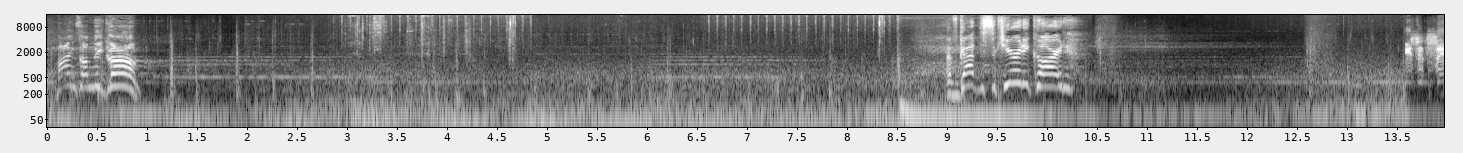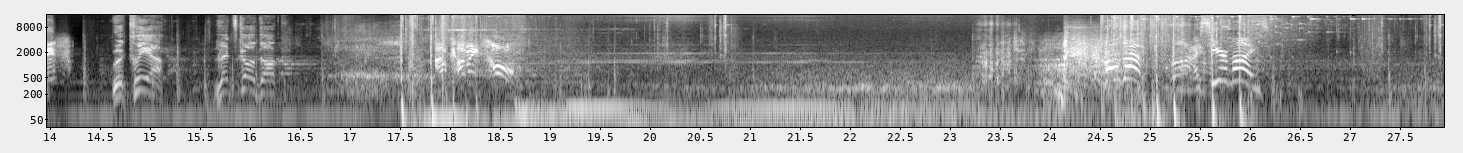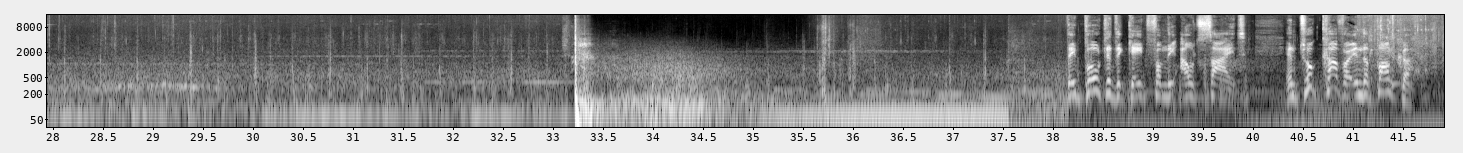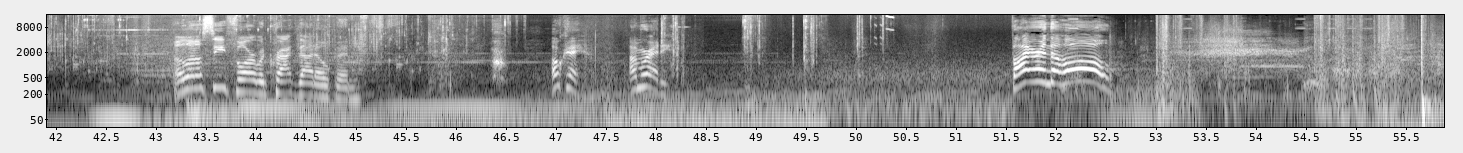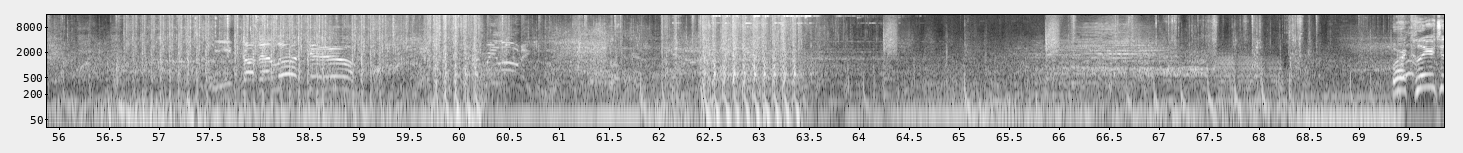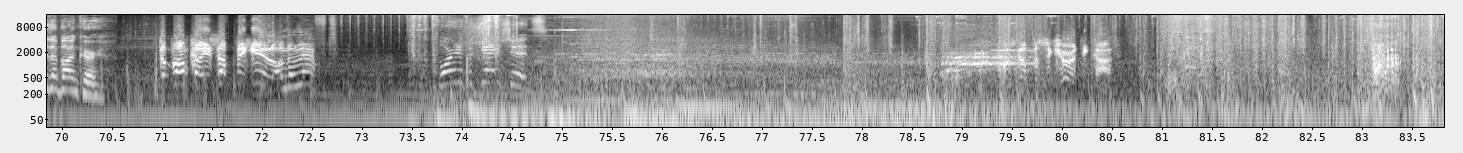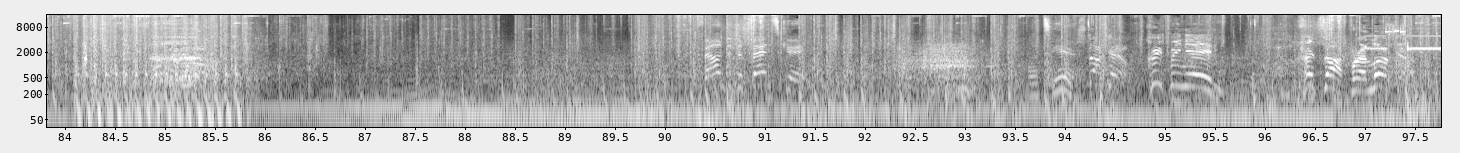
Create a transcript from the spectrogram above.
Mines on the ground! I've got the security card. We're clear. Let's go, Doc. I'm coming through! Hold up! I see your mines! They bolted the gate from the outside and took cover in the bunker. A little C4 would crack that open. Okay, I'm ready. Fire in the hole! We've got a lurker! We're clear to the bunker. The bunker is up the hill on the left! Fortifications! Who's got the security card? Found a defense kit. What's here? Stuck out! Creeping in! Heads up for a lookout!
